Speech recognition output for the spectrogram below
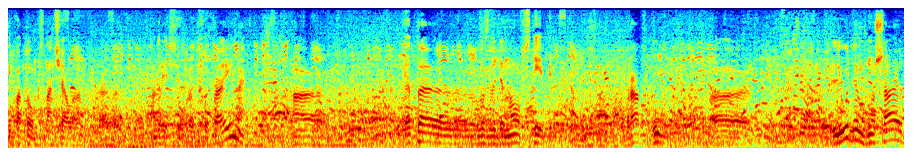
и потом с начала э, агрессии против Украины, э, это возведено в степень, там, не знаю, град, куб. Людям внушают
